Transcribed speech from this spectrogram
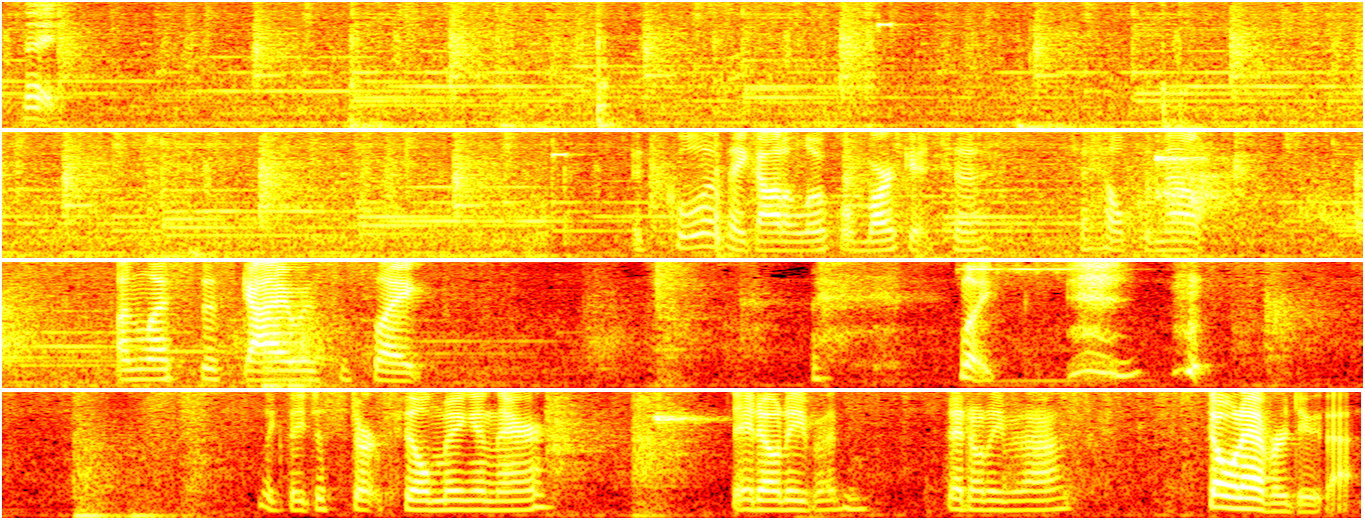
Hey. Cool that they got a local market to to help them out. Unless this guy was just like like like they just start filming in there. They don't even they don't even ask. Don't ever do that.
